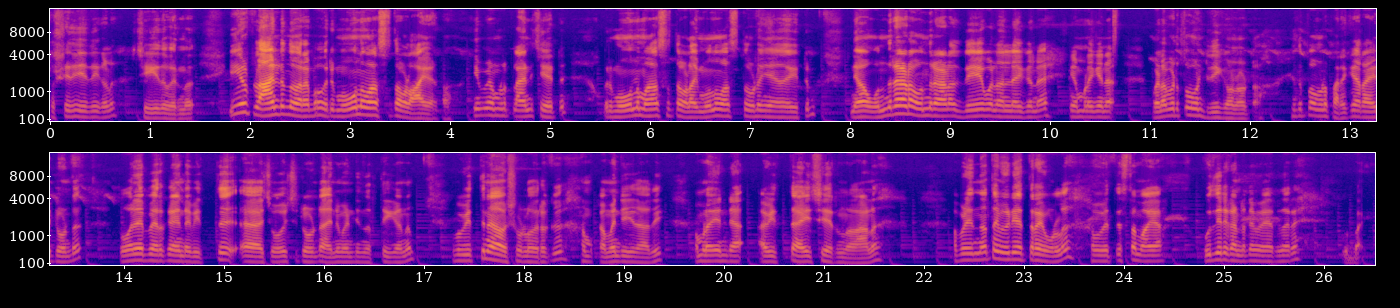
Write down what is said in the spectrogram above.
കൃഷി രീതികൾ ചെയ്തു വരുന്നത്. ഈ ഒരു പ്ലാന്റ് എന്ന് പറയുമ്പോൾ ഒരു മൂന്ന് മാസത്തോളമായി കേട്ടോ. ഇപ്പോൾ നമ്മൾ പ്ലാന്റ് ചെയ്തിട്ട് ഒരു മൂന്ന് മാസത്തോളമായി മൂന്ന് മാസത്തോളം ഞാൻ ആയിട്ടും ഞാൻ ഒന്നരാട ഒന്നരാട ഇതേപോലെ നല്ല ഇങ്ങനെ നമ്മളിങ്ങനെ വിളവെടുത്തുകൊണ്ടിരിക്കുകയാണ് കേട്ടോ. ഇതിപ്പോൾ നമ്മൾ പറിക്കാറായിട്ടുണ്ട്. ഓരോ പേർക്ക് അതിന്റെ വിത്ത് ചോദിച്ചിട്ടുണ്ട്. അതിന് വേണ്ടി നിർത്തിക്കണം. അപ്പോൾ വിത്തിന് ആവശ്യമുള്ളവർക്ക് നമുക്ക് കമന്റ് ചെയ്താൽ മതി. നമ്മൾ അതിന്റെ വിത്ത് അയച്ചു തരുന്നതാണ്. അപ്പോൾ ഇന്നത്തെ വീഡിയോ എത്രയേ ഉള്ളൂ. അപ്പോൾ വ്യത്യസ്തമായ പുതിയൊരു കണ്ടന്റ് വരുന്നവരെ ഗുഡ് ബൈ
